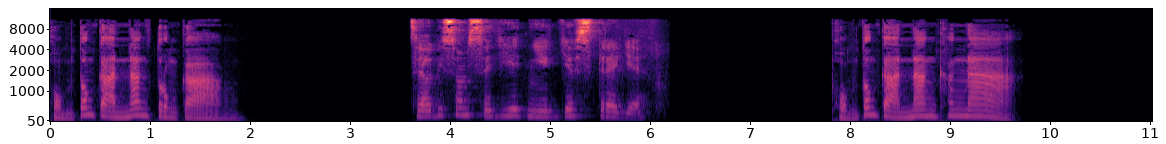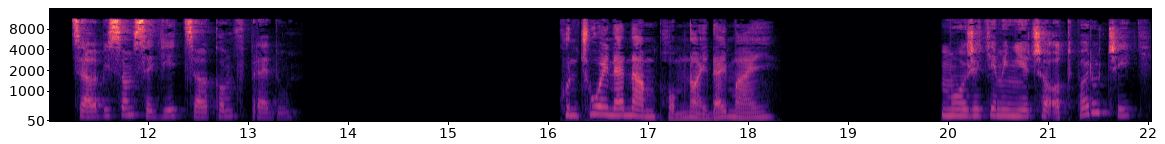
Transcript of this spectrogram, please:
ผมต้องการนั่งตรงกลาง Chcel by som sedieť niekde v strede. ผมต้องการนั่งข้างหน้า Chcel by som sedieť celkom vpredu. คุณช่วยแนะนำผมหน่อยได้ไหม Môžete mi niečo odporučiť?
